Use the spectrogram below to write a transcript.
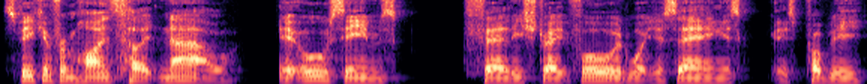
speaking from hindsight now, it all seems fairly straightforward. What you're saying is is probably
